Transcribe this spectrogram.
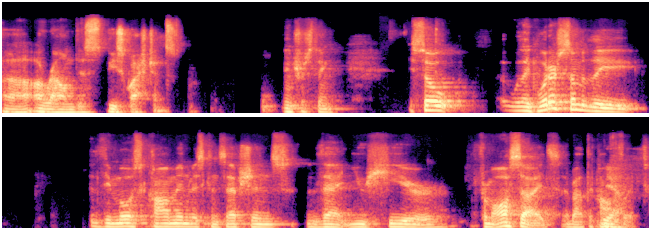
uh, around this, these questions. Interesting. So, like, what are some of the the most common misconceptions that you hear from all sides about the conflict?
